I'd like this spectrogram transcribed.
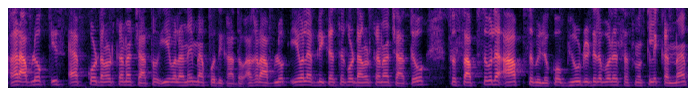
अगर आप लोग इस ऐप को डाउनलोड करना चाहते हो, ये वाला नहीं मैं आपको दिखाता हूँ अगर आप लोग ये वाला एप्लीकेशन को डाउनलोड करना चाहते हो तो सबसे पहले आप सभी लोग को व्यू डिटेल वाले सेक्शन में क्लिक करना है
